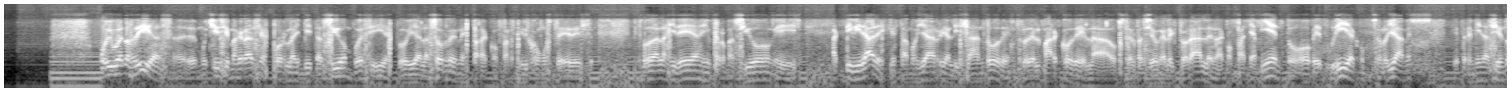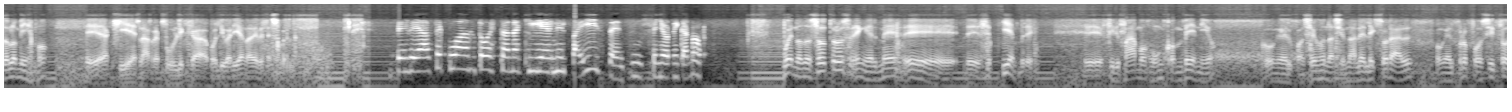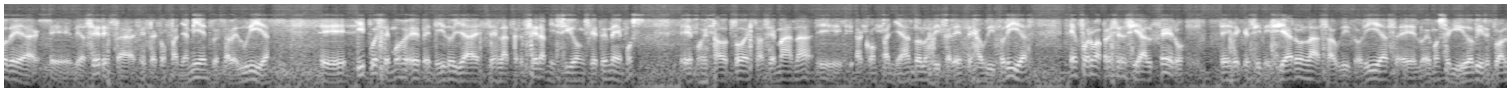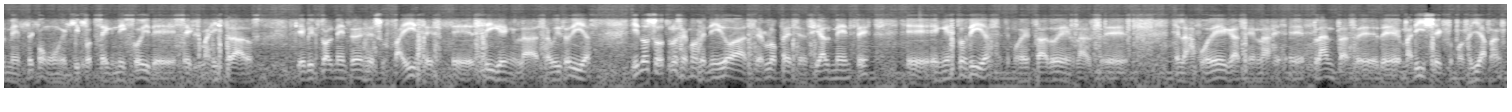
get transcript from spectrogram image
Muy buenos días, eh, muchísimas gracias por la invitación, pues y estoy a las órdenes para compartir con ustedes todas las ideas, información y actividades que estamos ya realizando dentro del marco de la observación electoral, el acompañamiento o veeduría, como se lo llame, que termina siendo lo mismo eh, aquí en la República Bolivariana de Venezuela. ¿Desde hace cuánto están aquí en el país, señor Nicanor? Bueno, nosotros en el mes de, septiembre eh, firmamos un convenio con el Consejo Nacional Electoral con el propósito de, hacer este acompañamiento, esta veeduría. Eh, y pues hemos eh, venido ya, esta es la tercera misión que tenemos. Hemos estado toda esta semana acompañando las diferentes auditorías en forma presencial, pero desde que se iniciaron las auditorías eh, lo hemos seguido virtualmente con un equipo técnico y de ex magistrados que virtualmente desde sus países eh, siguen las auditorías y nosotros hemos venido a hacerlo presencialmente eh, en estos días. Hemos estado en las en las bodegas, en las plantas de Mariche, como se llaman,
